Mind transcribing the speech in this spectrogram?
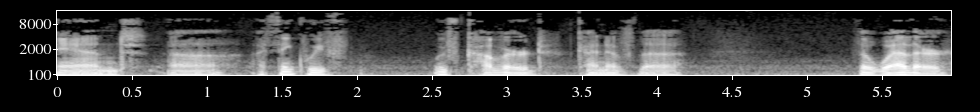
and uh, I think we've we've covered kind of the the weather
